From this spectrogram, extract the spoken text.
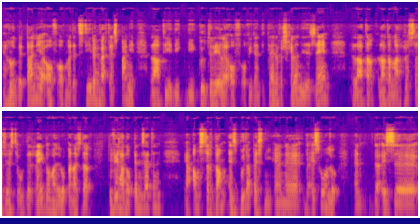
in Groot-Brittannië, of, of met het stierengevecht in Spanje. Laat die, die, die culturele of, of identitaire verschillen die er zijn, laat dat, maar rust. Dat is juist ook de rijkdom van Europa. En als je daar te veel gaat op inzetten, ja, Amsterdam is Budapest niet. En uh, dat is gewoon zo. En dat is, uh,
